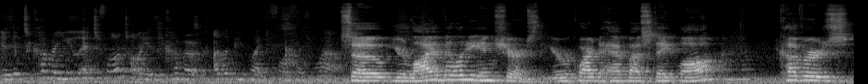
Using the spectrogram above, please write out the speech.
Is it to cover you at fault or is it cover other people at fault as well? So your liability insurance that you're required to have by state law Uh-huh. covers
